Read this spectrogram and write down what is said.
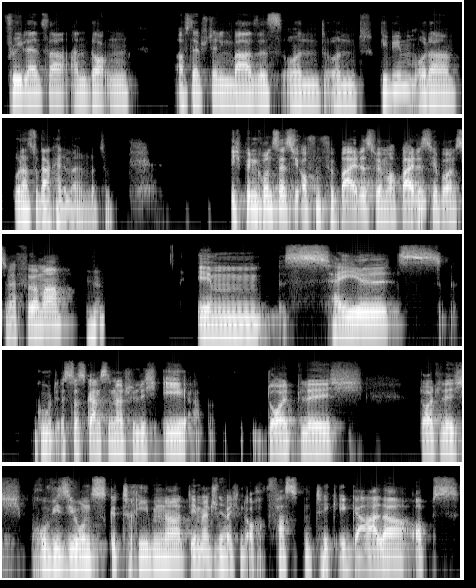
Freelancer, andocken, auf selbstständigen Basis und, und gib ihm, oder, oder hast du gar keine Meinung dazu? Ich bin grundsätzlich offen für beides. Wir haben auch beides hier bei uns in der Firma. Mhm. Im Sales, gut, ist das Ganze natürlich eh deutlich, deutlich provisionsgetriebener, dementsprechend auch fast ein Tick egaler, ob's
